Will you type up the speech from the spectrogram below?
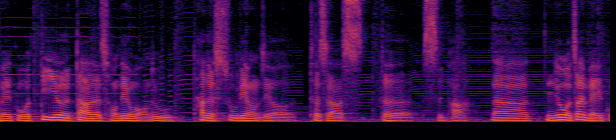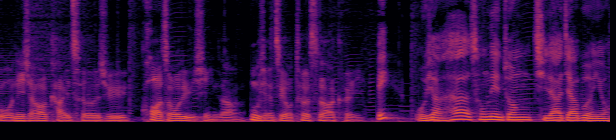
美国第二大的充电网络，它的数量只有特斯拉十的十趴。那你如果在美国，你想要开车去跨州旅行，这样目前只有特斯拉可以。诶，我想它的充电桩其他家不能用。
